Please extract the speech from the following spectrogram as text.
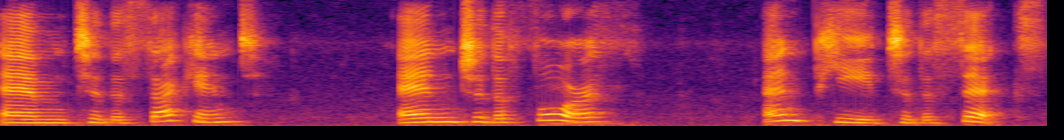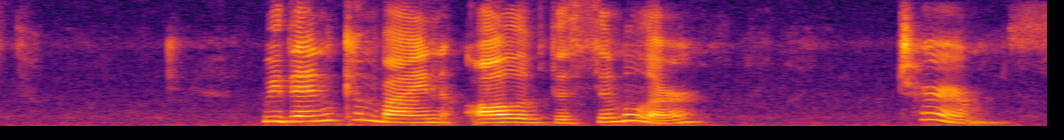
m to the second, n to the fourth, and p to the sixth. We then combine all of the similar terms.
